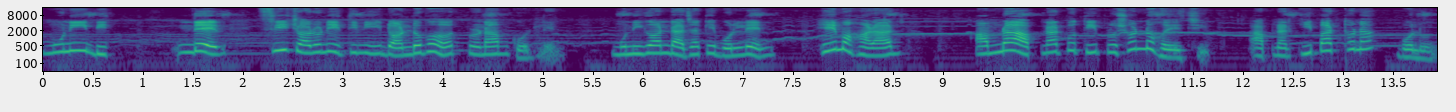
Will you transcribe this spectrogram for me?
মুনি বৃন্দের শ্রীচরণে তিনি দণ্ডবত প্রণাম করলেন। মুনিগণ রাজাকে বললেন, হে মহারাজ, আমরা আপনার প্রতি প্রসন্ন হয়েছি। আপনার কি প্রার্থনা? বলুন।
